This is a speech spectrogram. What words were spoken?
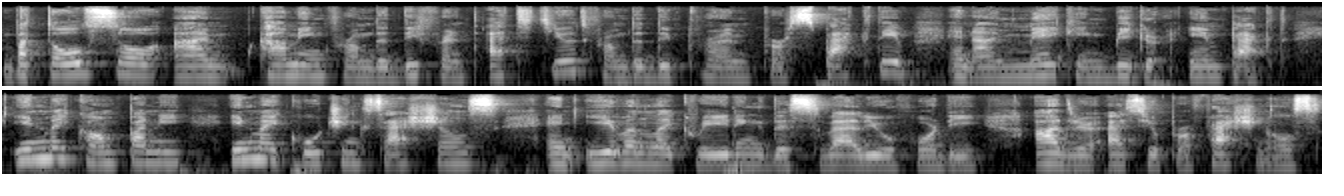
But also i'm coming from the different attitude from the different perspective and i'm making bigger impact in my company in my coaching sessions and even like creating this value for the other seo professionals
